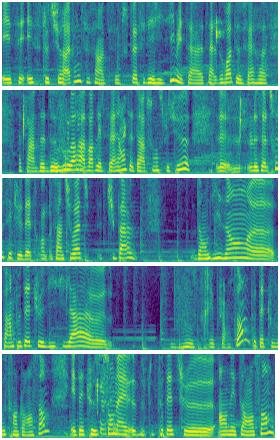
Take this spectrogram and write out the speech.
et c'est et ce que tu racontes, c'est enfin, c'est tout à fait légitime et t'as as le droit de faire, euh, enfin, de, de vouloir avoir de l'expérience et de faire absolument ce que tu veux. Le, le seul truc, c'est que d'être, en- enfin, tu vois, tu, tu parles dans dix ans, euh, enfin, peut-être que d'ici là. Euh, vous serez plus ensemble, peut-être que vous serez encore ensemble, et peut-être que son, euh, peut-être que en étant ensemble,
